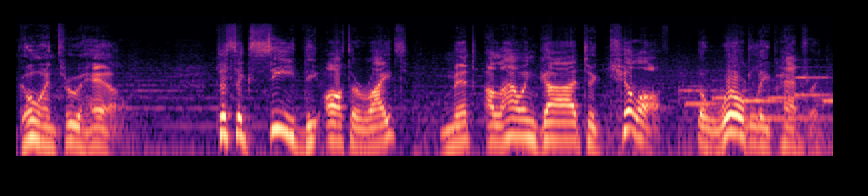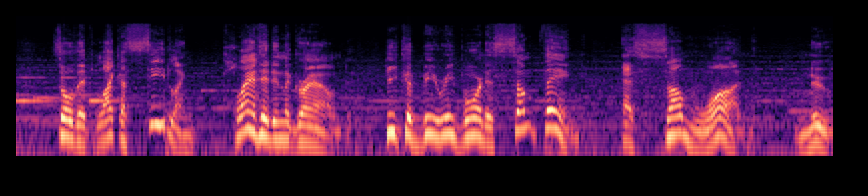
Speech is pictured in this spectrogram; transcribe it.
going through hell? To succeed, the author writes, meant allowing God to kill off the worldly Patrick so that, like a seedling planted in the ground, he could be reborn as something, as someone new.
